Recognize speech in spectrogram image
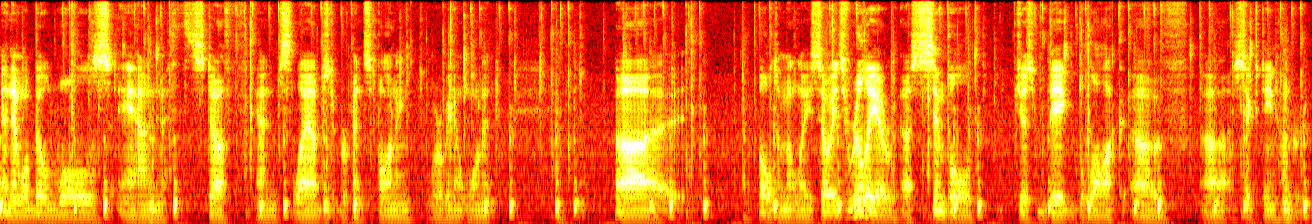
And then we'll build walls and stuff and slabs to prevent spawning where we don't want it. Uh, ultimately. So it's really a, a, simple, just big block of uh, 1600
